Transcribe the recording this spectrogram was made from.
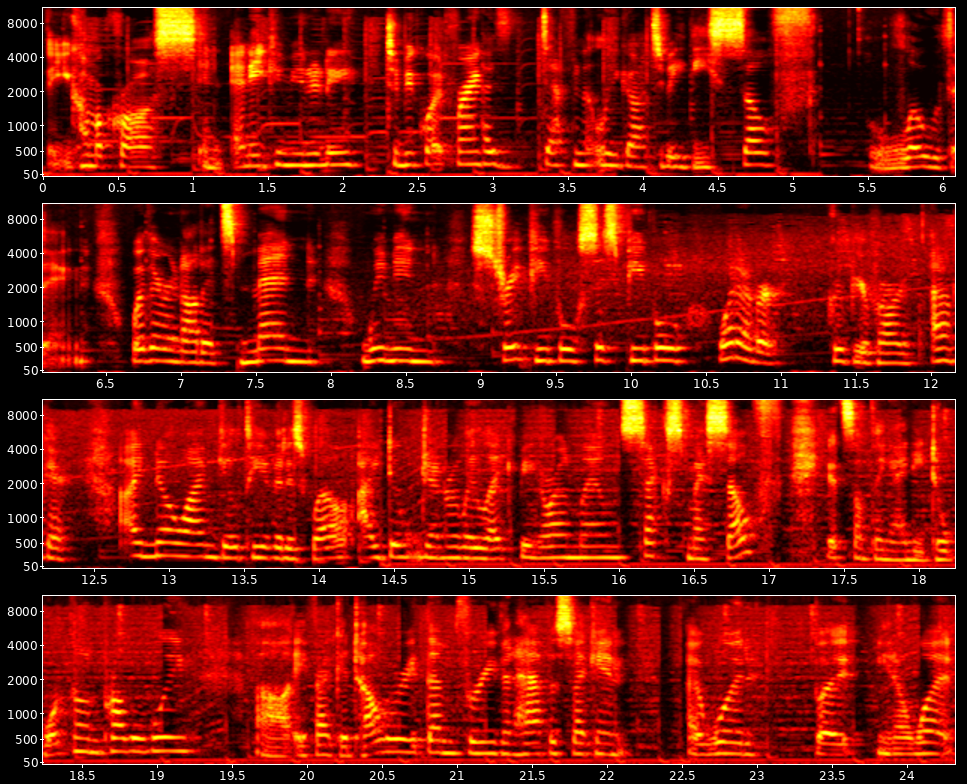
that you come across in any community, to be quite frank, has definitely got to be the self loathing. Whether or not it's men, women, straight people, cis people, whatever group you're part of. I don't care. I know I'm guilty of it as well. I don't generally like being around my own sex myself. It's something I need to work on probably. Uh, if I could tolerate them for even half a second, I would. But you know what?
